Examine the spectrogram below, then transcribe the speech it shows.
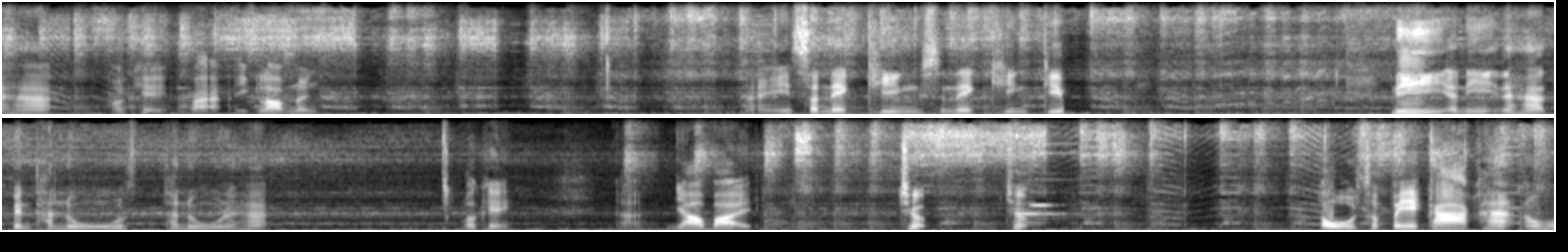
นะฮะ โอเคไปอีกรอบหนึ่งไหน Snake King Snake King Gift นี่อันนี้นะฮะ เป็นธนูธนูนะฮะ โอเค ยาวไปเชอะเชอะโอ้สเปรกากฮะโอ้โห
